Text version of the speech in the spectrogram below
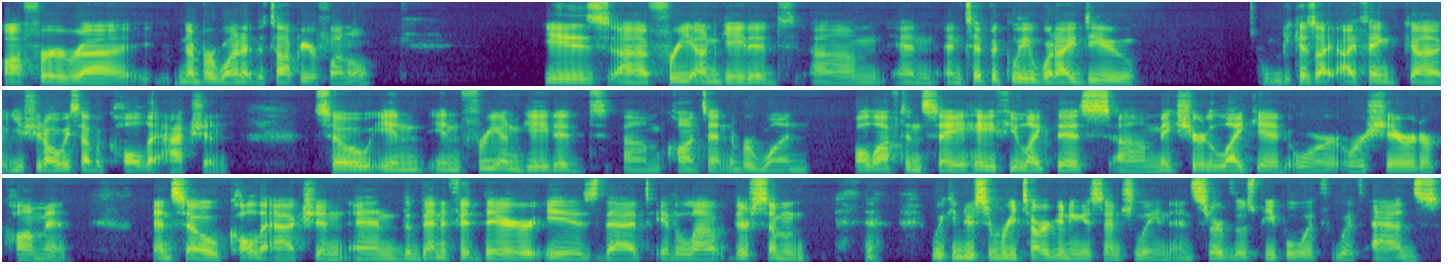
offer, uh, number one at the top of your funnel, is uh, free ungated. Um, and, and typically, what I do, because I, I think uh, you should always have a call to action. So in in free ungated um, content, number one, I'll often say, "Hey, if you like this, um, make sure to like it or or share it or comment." And so, call to action, and the benefit there is that it allow there's some we can do some retargeting essentially and, and serve those people with with ads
